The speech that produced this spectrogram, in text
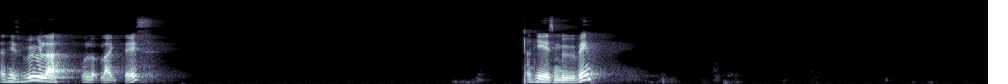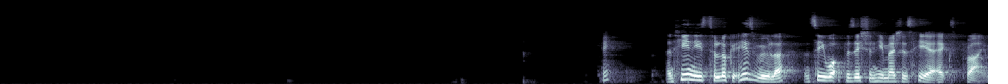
And his ruler will look like this. And he is moving. And he needs to look at his ruler and see what position he measures here, x prime.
